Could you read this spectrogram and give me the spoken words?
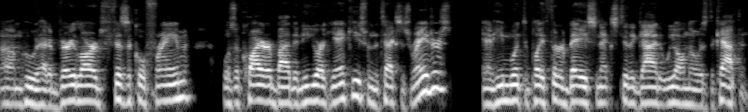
um, who had a very large physical frame, was acquired by the New York Yankees from the Texas Rangers, and he went to play third base next to the guy that we all know as the captain.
